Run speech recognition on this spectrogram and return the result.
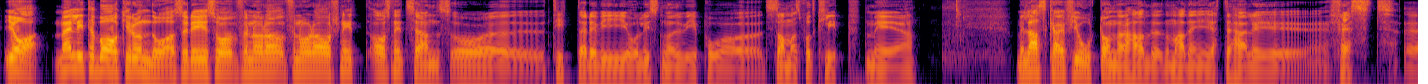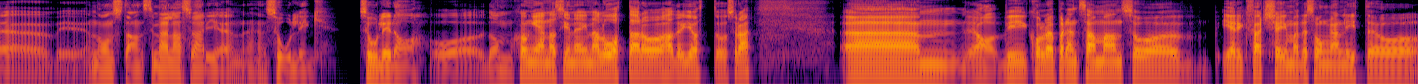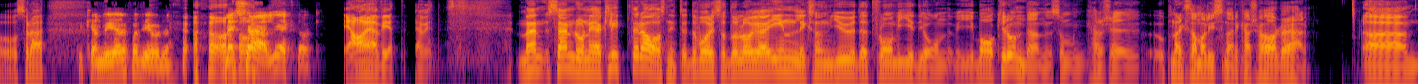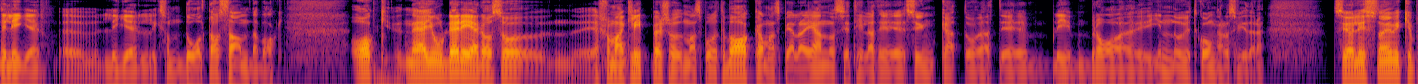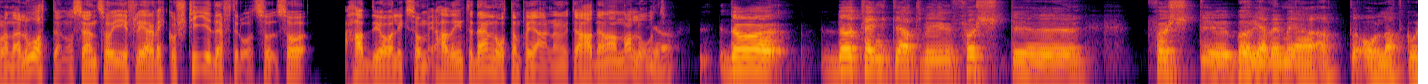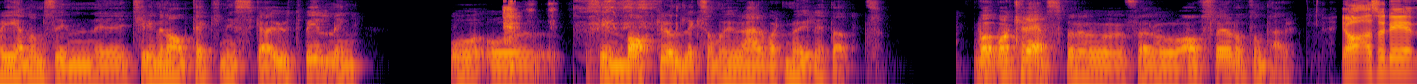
ja, men lite bakgrund då. Alltså det är så, för några, för några avsnitt, avsnitt sen så tittade vi och lyssnade vi på, tillsammans på ett klipp med, med Laskaj 14 när de hade, de hade en jättehärlig fest eh, någonstans i Mellansverige, en, en solig, solig dag. Och de sjöng en av sina egna låtar och hade det gött och sådär. Ehm, ja, vi kollade på den tillsammans och Erik fatshameade sångaren lite och, och sådär. Det kan du dig på jag gjorde. Med kärlek dock. Ja, jag vet, jag vet. Men sen då när jag klippte det här avsnittet, då var det så, då la jag in liksom ljudet från videon i bakgrunden som kanske uppmärksamma lyssnare kanske hörde det här. Uh, det ligger, uh, ligger liksom dolt av sand där bak. Och när jag gjorde det då så, eftersom man klipper så man spolar tillbaka och man spelar igen och ser till att det är synkat och att det blir bra in och utgångar och så vidare. Så jag lyssnar ju mycket på den där låten och sen så i flera veckors tid efteråt så, så hade jag liksom, jag hade inte den låten på hjärnan utan jag hade en annan låt. Ja. Då, då tänkte jag att vi först eh, Först eh, börjar vi med att Ollat går igenom sin eh, kriminaltekniska utbildning. Och, och sin bakgrund liksom och hur det här varit möjligt att... Vad, vad krävs för att, för att avslöja något sånt här? Ja, alltså det...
